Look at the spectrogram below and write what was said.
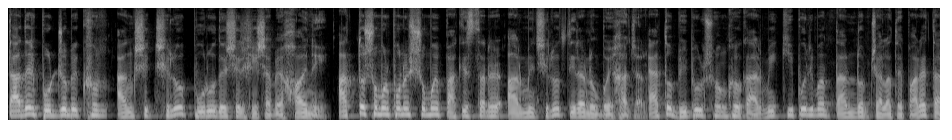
তাদের পর্যবেক্ষণ আংশিক ছিল, পুরো দেশের হিসাবে হয়নি। আত্মসমর্পণের পাকিস্তানের আর্মি ছিল তিরানব্বই হাজার। এত বিপুল সংখ্যক আর্মি কি পরিমাণ তাণ্ডব চালাতে পারে তা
